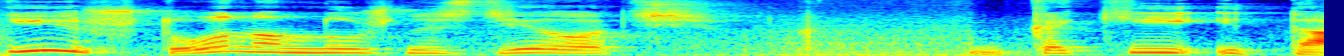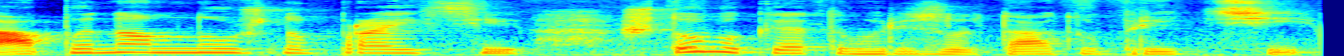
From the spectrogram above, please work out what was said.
и что нам нужно сделать, какие этапы нам нужно пройти, чтобы к этому результату прийти.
